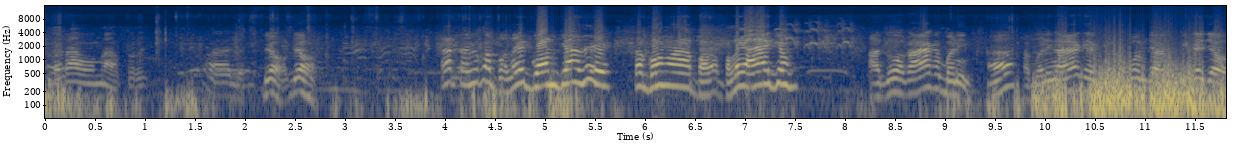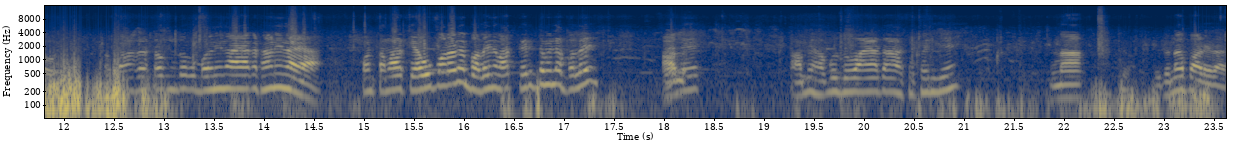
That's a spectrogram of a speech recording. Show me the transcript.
બતાવો હમણાં કરો. બેહો બેહો આ તમે કોઈ ભલે ગોમ જ્યાં છે તો ગોમ ભલે આયા કેમ? આ જો આયા કે બની હા? આ બનીને આયા કે ગોમ બોમ્બ જા પીઠે જાઓ? તમારે તો શબ્દ તો બનીને આયા કે ઠાણીને આયા? પણ તમારે કહેવું પડે ને ભલે વાત કરી તમે ને ભલે. હાલે. અમે હગુ જોવા આયા હતા સુખેનજી ના. એ તો ના પાડેલા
